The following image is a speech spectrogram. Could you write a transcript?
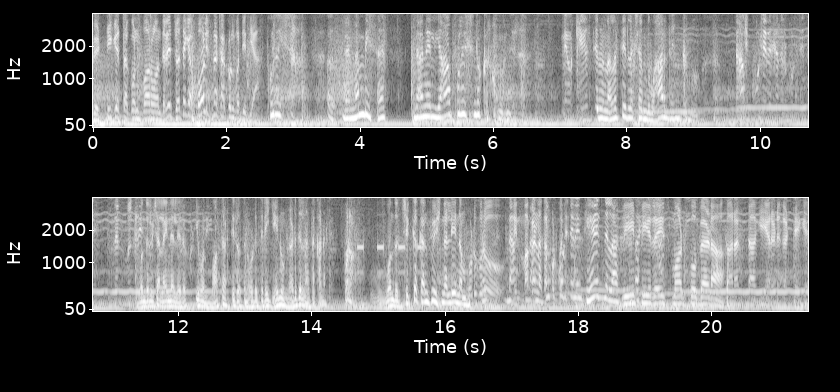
ಬೆಟ್ಟಿಗೆ ತಗೊಂಡ್ ಬಾರೋ ಅಂದ್ರೆ ಜೊತೆಗೆ ಪೊಲೀಸ್ನ ಕರ್ಕೊಂಡ್ ಬಂದಿದ್ಯಾ? ಪೊಲೀಸ್? ನಾನ್ ನಂಬಿ ಸರ್. ನಾನಿಲ್ಲಿ ಯಾವ ಪೊಲೀಸನ್ನು ಕರ್ಕೊಂಡ್ ಬಂದಿಲ್ಲ. ನೀವು ಕೇಳ್ತಿರೋ ನಲವತ್ತೈದು ಲಕ್ಷ ಒಂದು ವಾರದ ಇನ್ಕಮ್ ನಾಲ್ಕು ಕೋಟಿ ಬೇಕಾದ್ರೆ ಕೊಡ್ತೀನಿ. ಒಂದು ನಿಮಿಷ ಲೈನ್ ಅಲ್ಲಿ ಇವನ್ ಮಾತಾಡ್ತಿರೋದು ನೋಡಿದ್ರೆ ಏನು ನಡೆದಿಲ್ಲ ಅಂತ ಕಾಣುತ್ತೆ. ಹೊರ. ಒಂದು ಚಿಕ್ಕ ಕನ್ಫ್ಯೂಷನ್ ಅಲ್ಲಿ ನಮ್ಮ ಹುಡುಗರು ನಿನ್ ಮಗಳನ್ನ ಕರ್ಕೊಂಡು ಅಂತ ಹೇಳಿದ್ನಲ್ಲ. ಬಿ ಪಿ ರೈಸ್ ಮಾಡ್ಕೋಬೇಡ ಕರೆಕ್ಟ್ ಆಗಿ ಎರಡು ಗಂಟೆಗೆ.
